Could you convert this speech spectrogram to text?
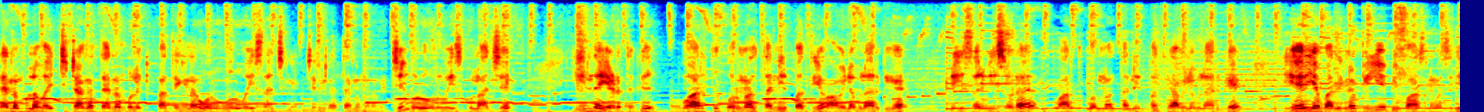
தென்னம்பிள்ளை வச்சுட்டாங்க. தென்னம்பிள்ளைக்கு பார்த்தீங்கன்னா ஒரு ஒரு வயசு ஆச்சுங்க சரிங்களா? தென்னமரம் வச்சு ஒரு ஒரு வயசுக்குள்ளே ஆச்சு இந்த இடத்துக்கு வாரத்துக்கு ஒரு நாள் தண்ணீர் பாத்தியும் அவைலபிளாக இருக்குங்க. ஃப்ரீ சர்வீஸோட வாரத்துக்கு ஒரு நாள் தண்ணீர் பாத்தியம் அவைலபிளாக இருக்குது ஏரியா பார்த்தீங்கன்னா பிஏபி பாசன வசதி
